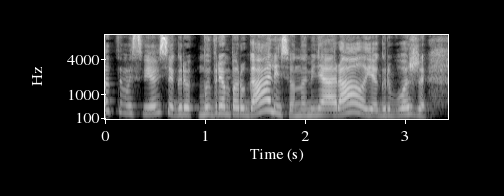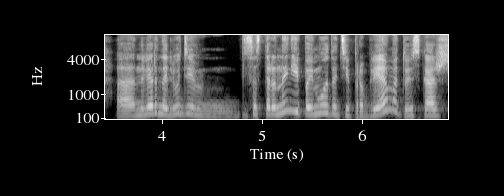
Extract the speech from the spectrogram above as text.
Вот, мы смеемся, я говорю, мы прям поругались, он на меня орал, я говорю, боже, а, наверное, люди со стороны не поймут эти проблемы, то есть скажут,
